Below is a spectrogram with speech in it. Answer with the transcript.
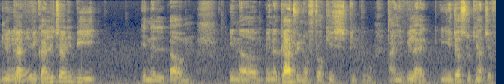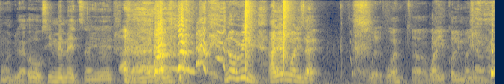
you can you can literally be in a um in a in a gathering of Turkish people and you be like you're just looking at your phone and be like oh see Mehmet and you no really and everyone is like wait what uh, why are you calling my name like,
